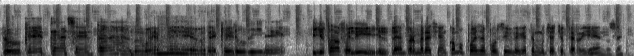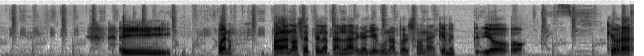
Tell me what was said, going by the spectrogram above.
Tú que estás sentado en medio de querubines. Y yo estaba feliz. Y las enfermeras decían, ¿cómo puede ser posible que este muchacho esté riéndose? Y bueno, para no hacértela tan larga, llegó una persona que me pidió que orara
